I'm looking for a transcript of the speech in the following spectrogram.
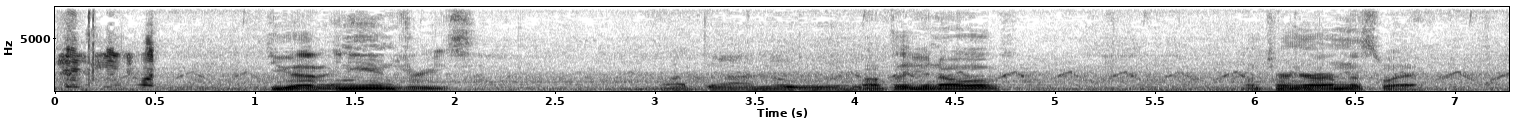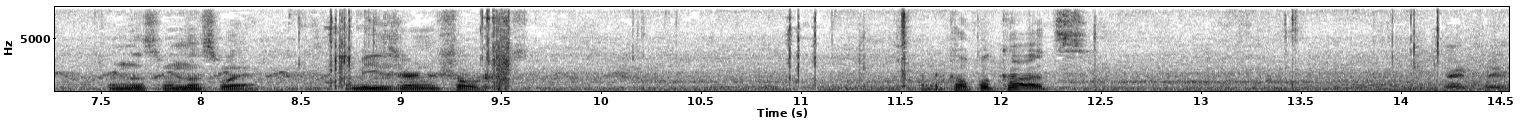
Fifteen twenty. Do you have any injuries? Not that I know of. Not that you know of? Now turn your arm this way. Turn this one this way. Some easier on your shoulders. Got a couple cuts. Right, please,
